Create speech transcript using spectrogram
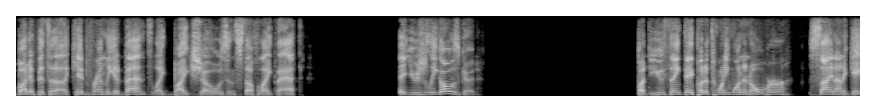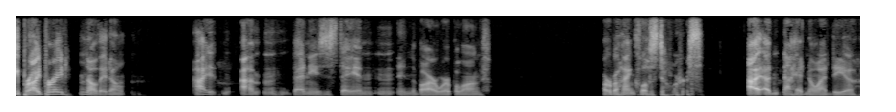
But if it's a kid friendly event like bike shows and stuff like that, it usually goes good. But do you think they put a 21 and over sign on a gay pride parade? No, they don't. I um that needs to stay in, in the bar where it belongs. Or behind closed doors. I I, I had no idea.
